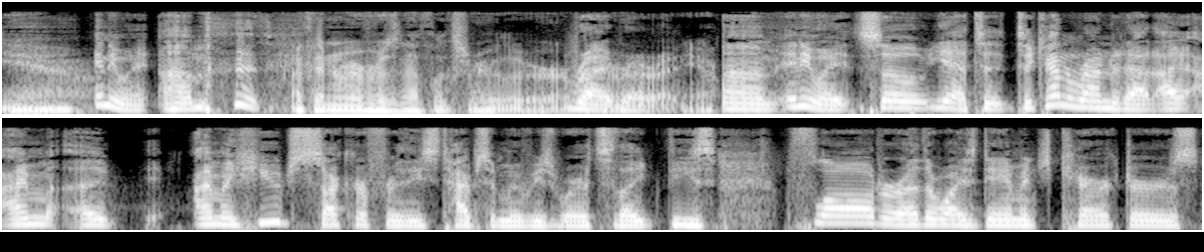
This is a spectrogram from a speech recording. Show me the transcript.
Yeah. Anyway, um, I couldn't remember if it was Netflix or Hulu. Or right, right, right. Yeah. Um, anyway, so yeah, to, to kind of round it out, I, I'm a I'm a huge sucker for these types of movies where it's like these flawed or otherwise damaged characters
